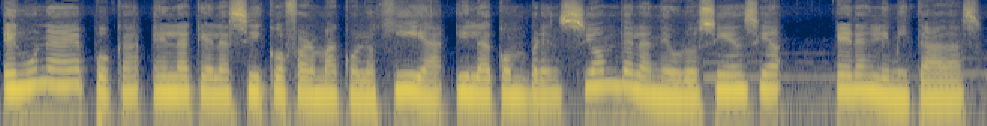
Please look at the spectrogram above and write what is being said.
en una época en la que la psicofarmacología y la comprensión de la neurociencia eran limitadas.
